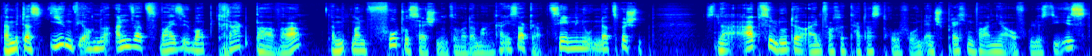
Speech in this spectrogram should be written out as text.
damit das irgendwie auch nur ansatzweise überhaupt tragbar war, damit man Fotosession und so weiter machen kann. Ich sag ja, zehn Minuten dazwischen. Das ist eine absolute einfache Katastrophe und entsprechend war Anja aufgelöst. Die ist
